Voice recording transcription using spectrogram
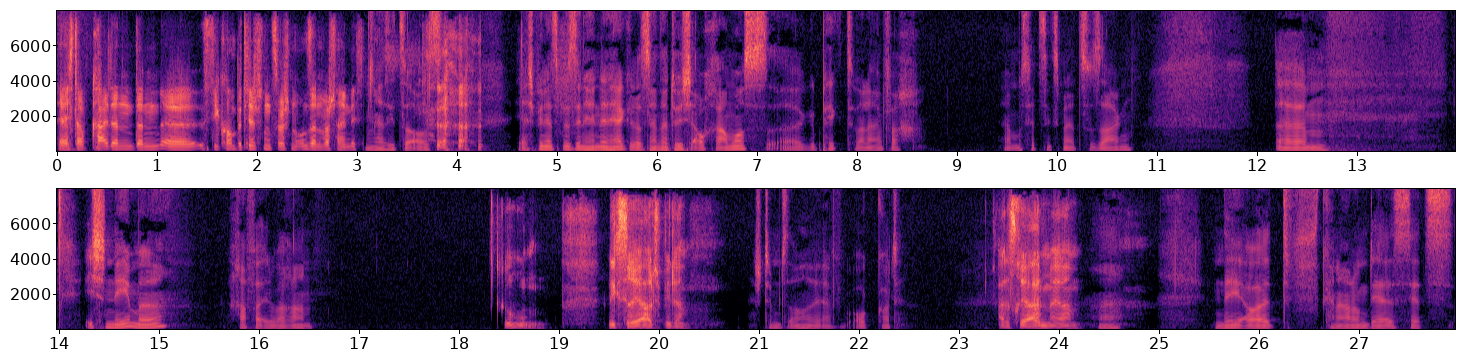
Ja, ich glaube, Karl, dann, dann äh, ist die Competition zwischen unseren wahrscheinlich. ja, sieht so aus. ja, ich bin jetzt ein bisschen hin und her gerissen. Er hat natürlich auch Ramos äh, gepickt, weil er einfach, ja, muss jetzt nichts mehr zu sagen. Ähm, ich nehme Raphael Varan. Uh, nächster Realspieler. Stimmt auch. Oh Gott. Alles real mehr. Ah. Nee, aber keine Ahnung, der ist jetzt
